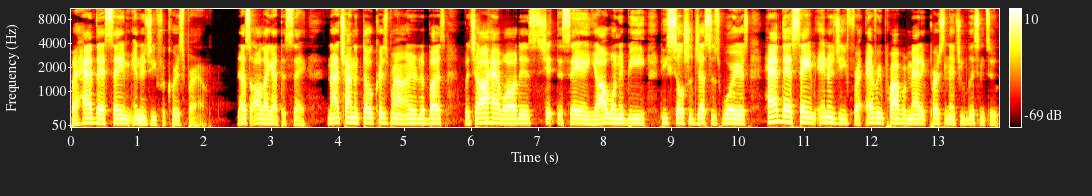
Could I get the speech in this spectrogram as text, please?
but have that same energy for Chris Brown. That's all I got to say. Not trying to throw Chris Brown under the bus, but y'all have all this shit to say and y'all want to be these social justice warriors. Have that same energy for every problematic person that you listen to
